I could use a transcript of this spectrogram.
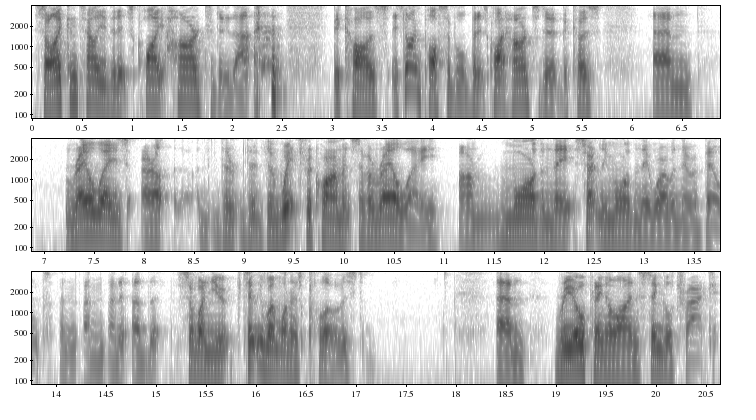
So I can tell you that it's quite hard to do that because it's not impossible, but it's quite hard to do it because um, railways are the, the the width requirements of a railway are more than they certainly more than they were when they were built, and and, and uh, so when you particularly when one is closed, um, reopening a line single track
